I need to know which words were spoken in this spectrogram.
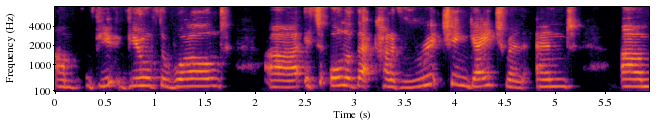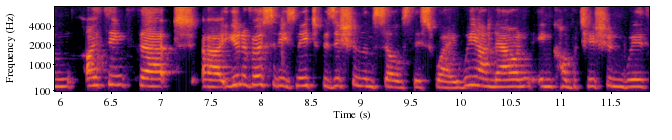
um, view, view of the world. Uh, it's all of that kind of rich engagement. And um, I think that uh, universities need to position themselves this way. We are now in, in competition with,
